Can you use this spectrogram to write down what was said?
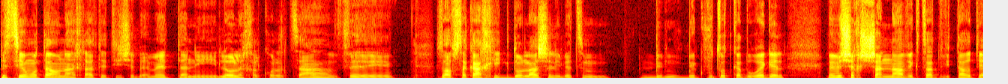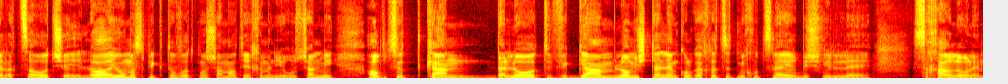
בסיום אותה עונה החלטתי שבאמת אני לא הולך על כל הצעה, וזו ההפסקה הכי גדולה שלי בעצם בקבוצות כדורגל. במשך שנה וקצת ויתרתי על הצעות שלא היו מספיק טובות, כמו שאמרתי לכם, אני ירושלמי, האופציות כאן דלות, וגם לא משתלם כל כך לצאת מחוץ לעיר בשביל uh, שכר לא הולם.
